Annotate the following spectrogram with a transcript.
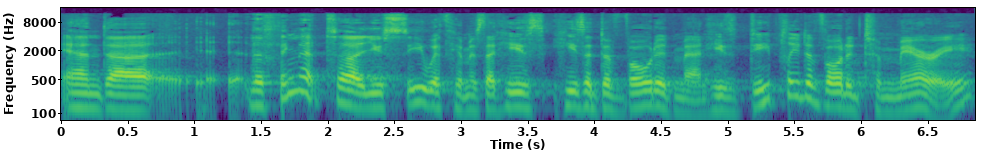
And uh, the thing that uh, you see with him is that he's, he's a devoted man. He's deeply devoted to Mary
